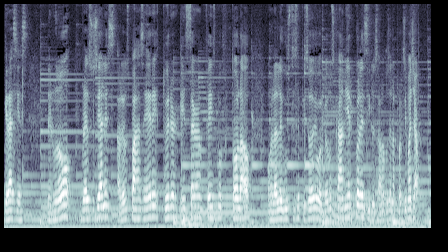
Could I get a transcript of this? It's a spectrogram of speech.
Gracias. De nuevo, redes sociales, Hablemos Paja CR, Twitter, Instagram, Facebook, todo lado. Ojalá les guste este episodio. Volvemos cada miércoles y nos hablamos en la próxima. Chao.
